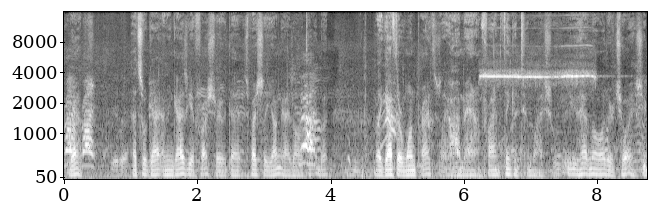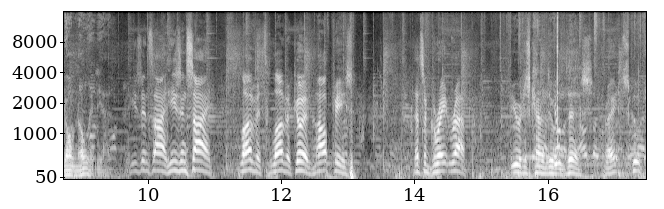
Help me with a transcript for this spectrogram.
reps. That's what guys. I mean, guys get frustrated with that, especially young guys all the time. But like after one practice, like, oh man, I'm fine. I'm thinking too much. You have no other choice. You don't know it yet. He's inside. He's inside. Love it. Love it. Good mouthpiece. That's a great rep. You were just kind of doing this, right? Scooch,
